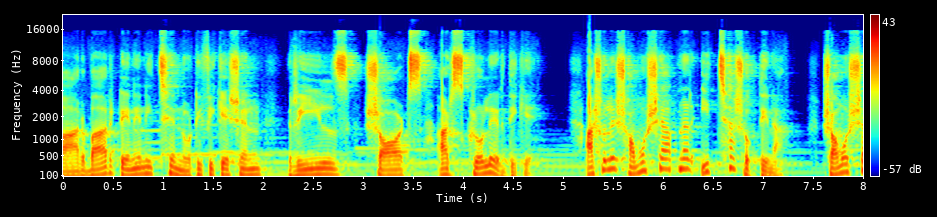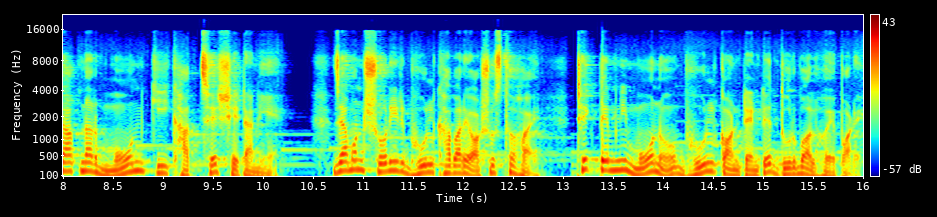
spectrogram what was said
বারবার টেনে নিচ্ছে নোটিফিকেশন রিলস শর্টস আর স্ক্রোলের দিকে। আসলে সমস্যা আপনার ইচ্ছা শক্তি না, সমস্যা আপনার মন কি খাচ্ছে সেটা নিয়ে। যেমন শরীর ভুল খাবারে অসুস্থ হয় ঠিক তেমনি মনও ভুল কন্টেন্টে দুর্বল হয়ে পড়ে।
